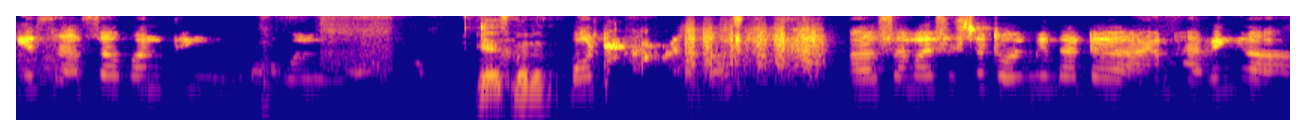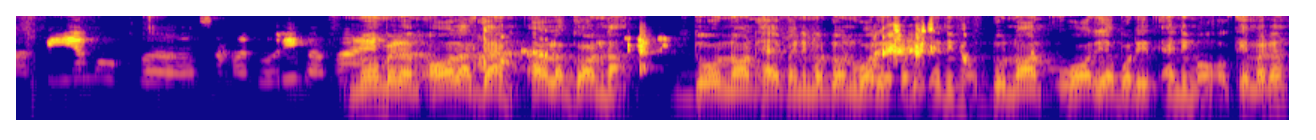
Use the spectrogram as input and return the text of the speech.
Yes, sir. So one thing, one Yes, madam. more thing I want to ask. Uh, so my sister told me that uh, I am having a PM of uh, some Aghori Baba. No, madam, uh, all are done. All are gone now. Do not have anymore. Don't worry about it anymore. Do not worry about it anymore. Okay, madam?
